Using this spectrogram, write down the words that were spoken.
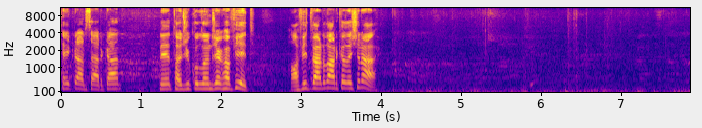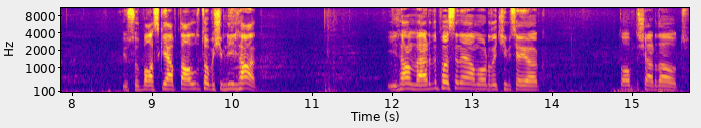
tekrar Serkan. Tacı kullanacak Hafit. Hafit verdi arkadaşına. Yusuf baskı yaptı aldı topu şimdi İlhan. İlhan verdi pasını ama orada kimse yok. Top dışarıda out.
